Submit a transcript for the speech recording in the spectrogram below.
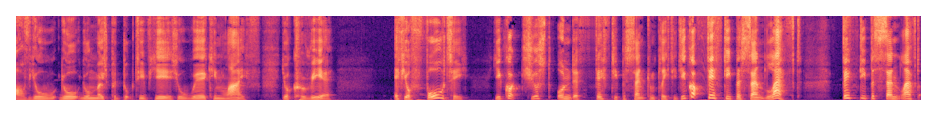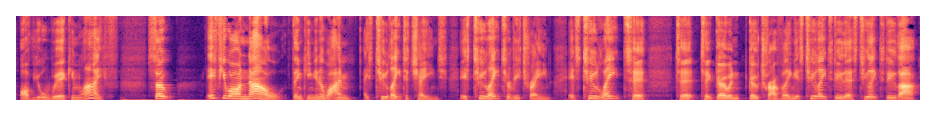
of your, your, your most productive years, your working life, your career. If you're 40, you've got just under 50% completed. You've got 50% left. 50% left of your working life. So if you are now thinking, you know what, I'm it's too late to change. It's too late to retrain. It's too late to to to go and go traveling. It's too late to do this, too late to do that.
